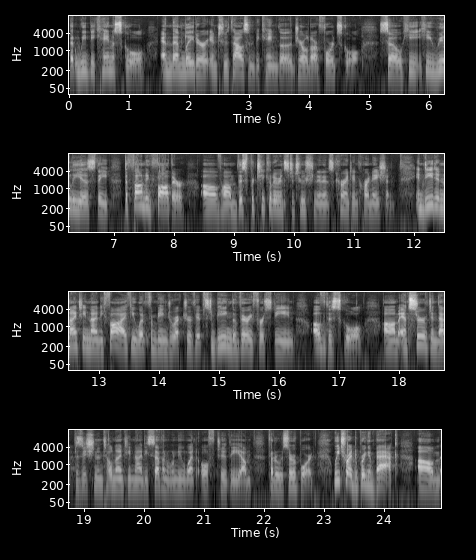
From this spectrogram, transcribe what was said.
that we became a school and then later in 2000 became the Gerald R. Ford School. So he, he really is the, the founding father of um, this particular institution in its current incarnation. Indeed, in 1995, he went from being director of IPS to being the very first dean of the school um, and served in that position until 1997 when he went off to the um, Federal Reserve Board. We tried to bring him back um,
